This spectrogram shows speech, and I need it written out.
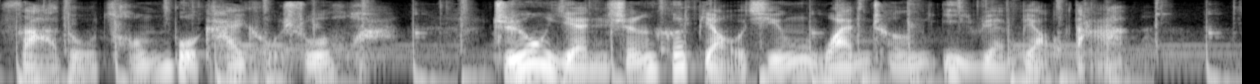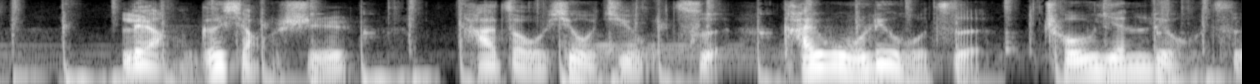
萨杜从不开口说话，只用眼神和表情完成意愿表达。两个小时，他走秀九次，开悟六次，抽烟六次，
